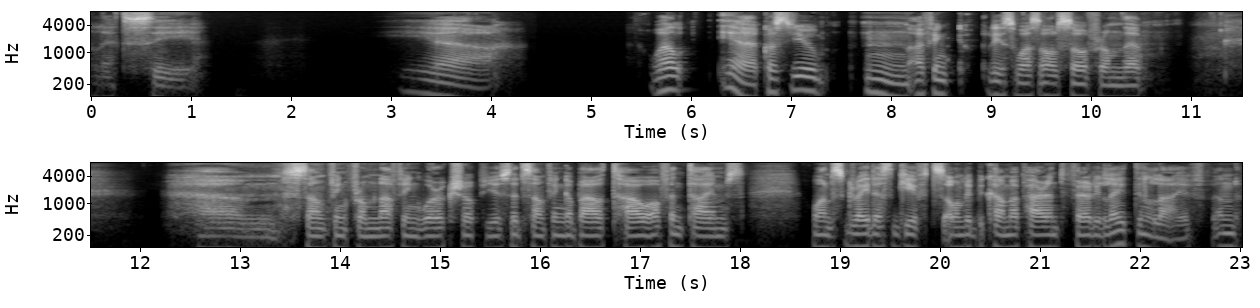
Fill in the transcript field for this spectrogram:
Let's see. Yeah. Well, yeah, because you. Mm, I think this was also from the um, something from Nothing workshop. You said something about how oftentimes one's greatest gifts only become apparent fairly late in life. And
